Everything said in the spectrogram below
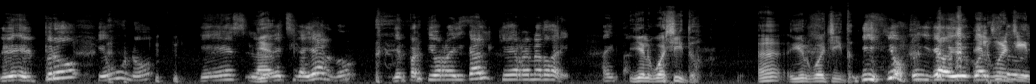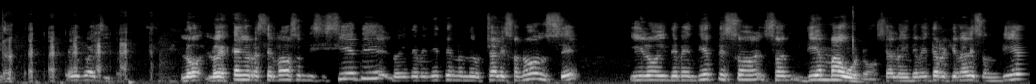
El PRO, que uno, que es la Betsy Gallardo, y el Partido Radical, que es Renato Gareca. Ahí está. Y el guachito. ¿Ah? Y el guachito. Y yo, y yo y el guachito. el guachito. Los, los, escaños reservados son 17, los independientes no neutrales son 11, y los independientes son, son 10 más 1. O sea, los independientes regionales son 10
